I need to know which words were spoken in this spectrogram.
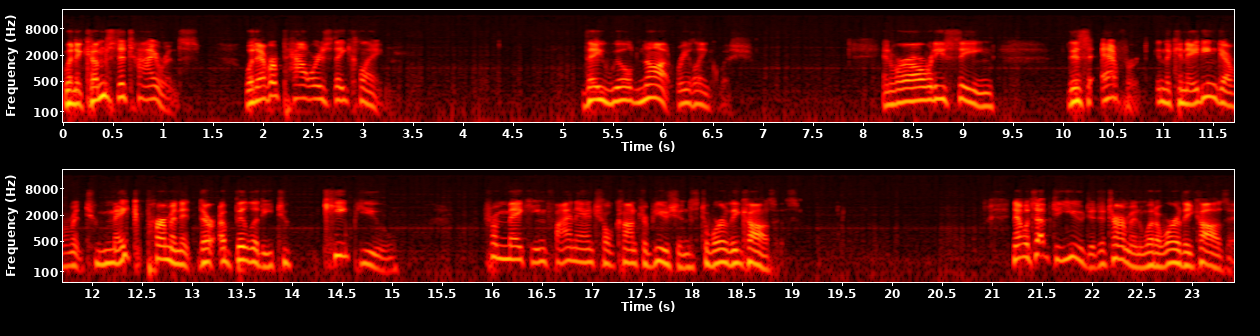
When it comes to tyrants, whatever powers they claim, they will not relinquish. And we're already seeing this effort in the Canadian government to make permanent their ability to keep you from making financial contributions to worthy causes. Now it's up to you to determine what a worthy cause is.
